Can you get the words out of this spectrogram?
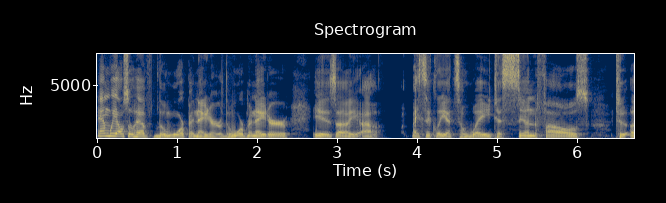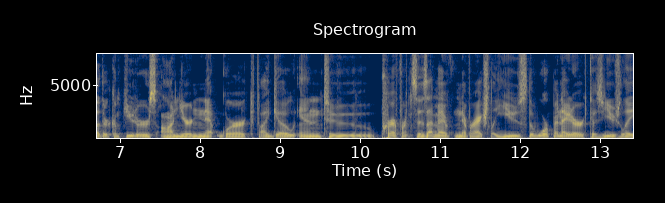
And we also have the Warpinator. The Warpinator is a, a basically it's a way to send files to other computers on your network. If I go into preferences, I've never actually used the Warpinator because usually,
